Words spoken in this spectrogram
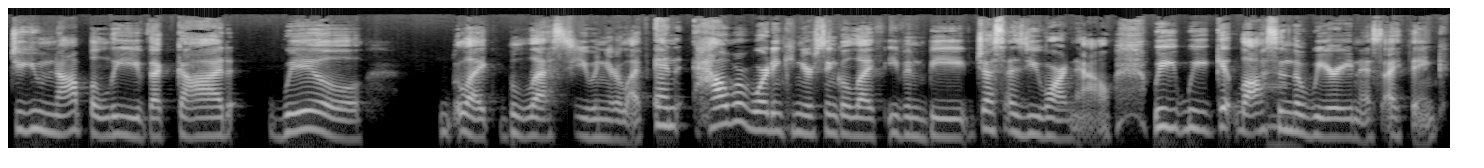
do you not believe that God will? Like bless you in your life and how rewarding can your single life even be just as you are now we we get lost in Mm. the weariness i think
